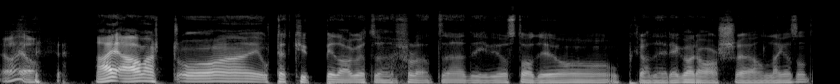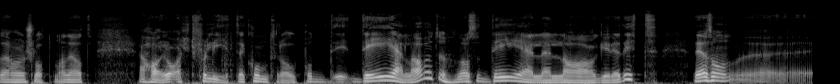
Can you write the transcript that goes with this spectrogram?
Ja, ja. Nei, jeg har vært og gjort et kupp i dag, vet du. For jeg driver jo stadig og oppgraderer garasjeanlegg og sånt. Det har jo slått meg det at jeg har jo altfor lite kontroll på de deler, vet du. Altså delelageret ditt. Det er sånn øh,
